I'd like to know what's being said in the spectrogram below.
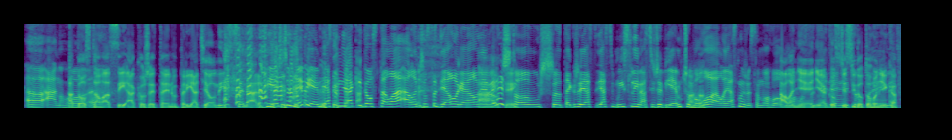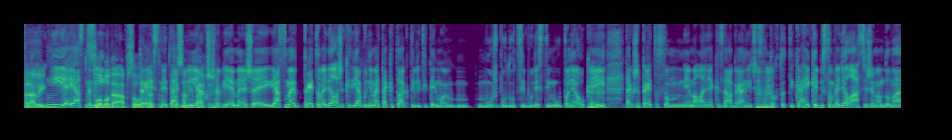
Uh, áno. a dostala si akože ten priateľný scenár? Vieš čo, neviem, ja som nejaký dostala, ale čo sa dialo reálne, Á, vieš, okej. to už, takže ja, ja si myslím asi, že viem, čo Aha. bolo, ale jasné, že sa mohlo Ale mohlo nie, nejako ste si do toho nekafrali. Nie, jasné. Sloboda, absolútne. Presne tak, my páči. akože vieme, že ja som aj preto vedela, že keď ja budem mať takéto aktivity, tak môj muž budúci bude s tým úplne OK, Mhm. mm-hmm. takže preto som nemala nejaké zábrany, čo mm-hmm. sa tohto týka. Hej, keby som vedela asi, že mám doma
